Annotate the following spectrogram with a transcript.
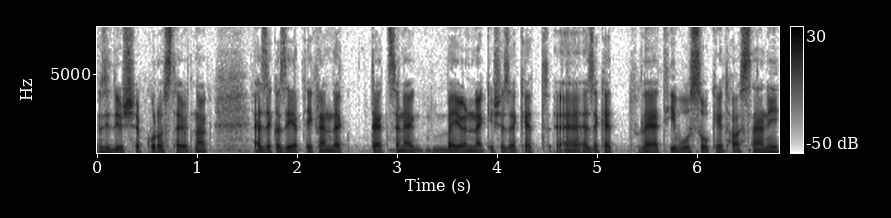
az idősebb korosztályoknak ezek az értékrendek tetszenek, bejönnek, és ezeket, ezeket lehet hívószóként használni.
